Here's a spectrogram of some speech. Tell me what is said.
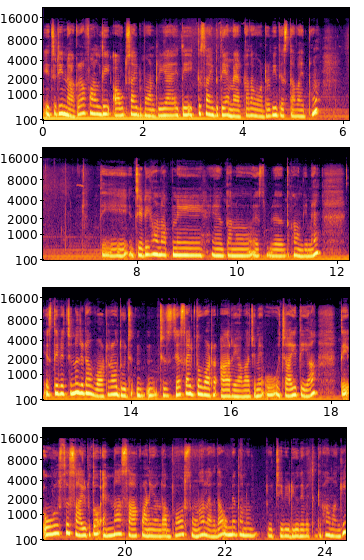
ਇਹ ਜਿਹੜੀ ਨਾਗਰਾ ਫਾਲ ਦੀ ਆਊਟਸਾਈਡ ਬਾਉਂਡਰੀ ਆ ਤੇ ਇੱਕ ਸਾਈਡ ਤੇ ਅਮਰੀਕਾ ਦਾ ਬਾਰਡਰ ਵੀ ਦਿਸਦਾ ਵਾ ਇਥੋਂ। ਤੇ ਜਿਹੜੀ ਹੁਣ ਆਪਣੇ ਤੁਹਾਨੂੰ ਇਸ ਦਿਖਾਉਂਗੀ ਮੈਂ, ਇਸ ਦੇ ਵਿੱਚ ਨਾ ਜਿਹੜਾ ਵਾਟਰ ਆ ਉਹ ਦੂਜੇ, ਜਿਸ ਸਾਈਡ ਤੋਂ ਵਾਟਰ ਆ ਰਿਹਾ ਵਾ, ਜਿਵੇਂ ਉਹ ਉਚਾਈ ਤੇ ਆ, ਤੇ ਉਸ ਸਾਈਡ ਤੋਂ ਇੰਨਾ ਸਾਫ਼ ਪਾਣੀ ਆਉਂਦਾ, ਬਹੁਤ ਸੋਹਣਾ ਲੱਗਦਾ, ਉਹ ਮੈਂ ਤੁਹਾਨੂੰ ਦੂਜੀ ਵੀਡੀਓ ਦੇ ਵਿੱਚ ਦਿਖਾਵਾਂਗੀ।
